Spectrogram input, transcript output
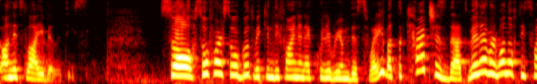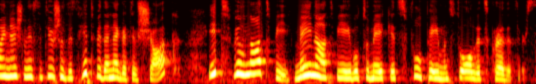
on its liabilities. So, so far so good, we can define an equilibrium this way, but the catch is that whenever one of these financial institutions is hit with a negative shock, it will not be, may not be able to make its full payments to all its creditors.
